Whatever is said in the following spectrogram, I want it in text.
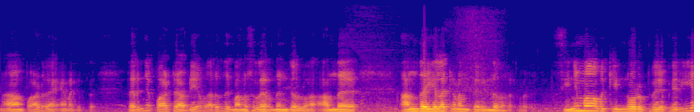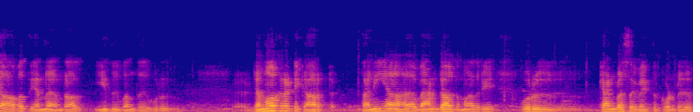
நான் பாடுவேன். எனக்கு தெ- தெரிஞ்ச பாட்டு அப்படியே வருது மனசுல இருந்துன்னு சொல்லுவேன். அந்த அந்த இலக்கணம் தெரிந்தவர்கள். சினிமாவுக்கு இன்னொரு பெ- பெரிய ஆபத்து என்ன என்றால் இது வந்து ஒரு டெமோக்ராட்டிக் ஆர்ட் தனியாக வேன்காக் மாதிரி ஒரு கேன்வஸை வைத்துக்கொண்டு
